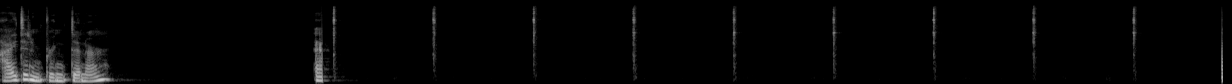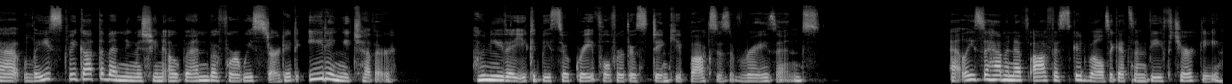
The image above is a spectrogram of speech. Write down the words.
I didn't bring dinner. At least we got the vending machine open before we started eating each other. Who knew that you could be so grateful for those dinky boxes of raisins? At least I have enough office goodwill to get some beef jerky,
